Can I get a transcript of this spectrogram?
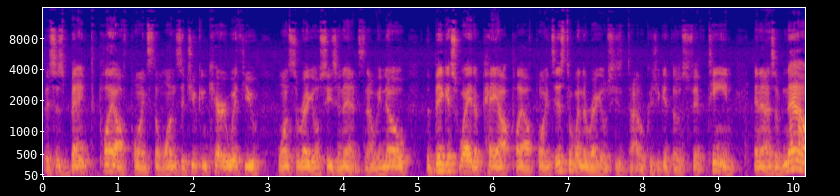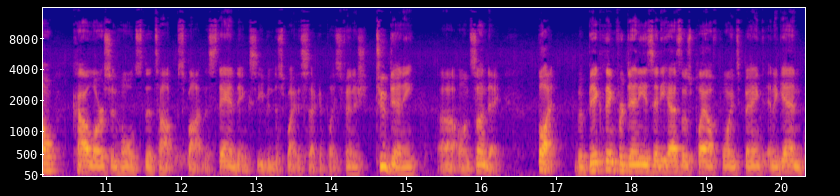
This is banked playoff points, the ones that you can carry with you once the regular season ends. Now we know the biggest way to pay out playoff points is to win the regular season title because you get those 15. And as of now, Kyle Larson holds the top spot in the standings, even despite a second place finish to Denny uh, on Sunday. But the big thing for Denny is that he has those playoff points banked. And again,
